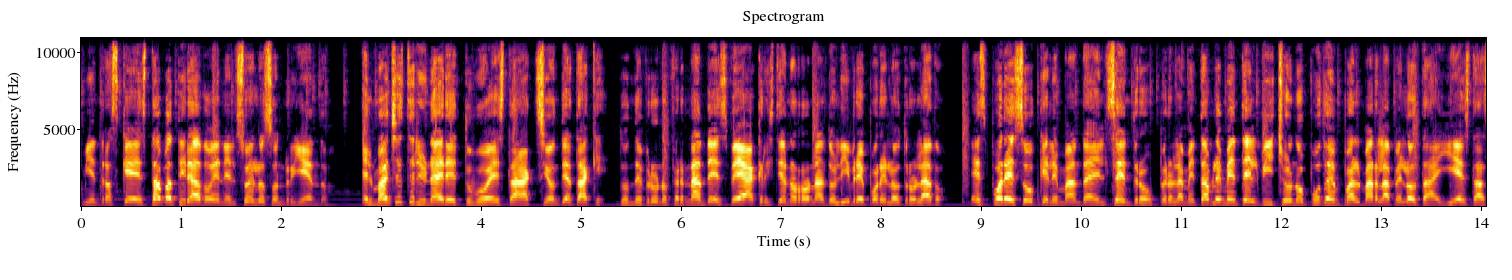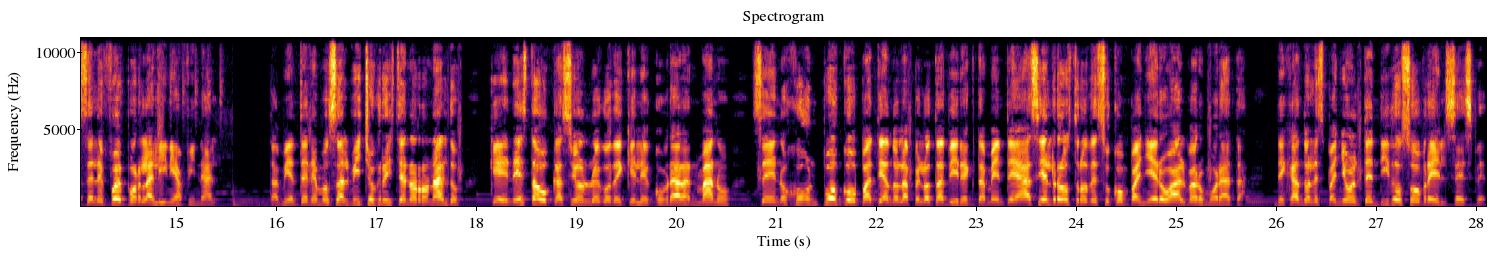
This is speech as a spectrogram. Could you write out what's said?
mientras que estaba tirado en el suelo sonriendo. El Manchester United tuvo esta acción de ataque, donde Bruno Fernández ve a Cristiano Ronaldo libre por el otro lado. Es por eso que le manda el centro, pero lamentablemente el bicho no pudo empalmar la pelota y esta se le fue por la línea final. También tenemos al bicho Cristiano Ronaldo, que en esta ocasión luego de que le cobraran mano, se enojó un poco pateando la pelota directamente hacia el rostro de su compañero Álvaro Morata, dejando al español tendido sobre el césped.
